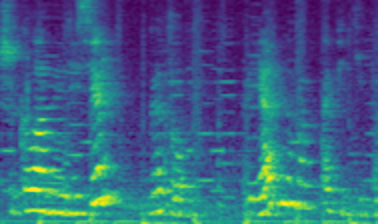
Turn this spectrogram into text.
Шоколадный десерт готов. Приятного аппетита!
